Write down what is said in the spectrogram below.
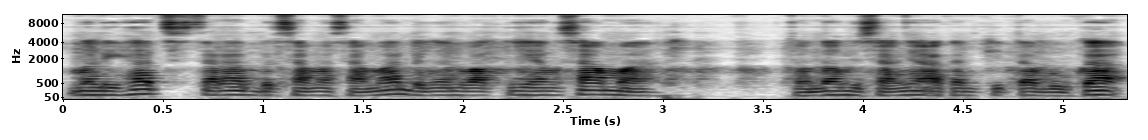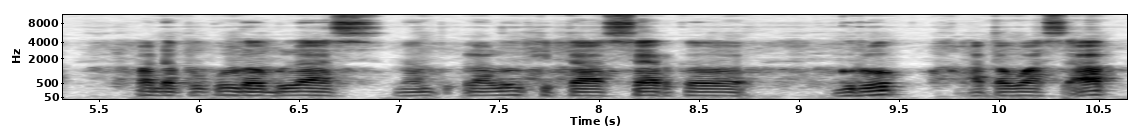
melihat secara bersama-sama dengan waktu yang sama. Contoh misalnya akan kita buka pada pukul 12 nanti lalu kita share ke grup atau WhatsApp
